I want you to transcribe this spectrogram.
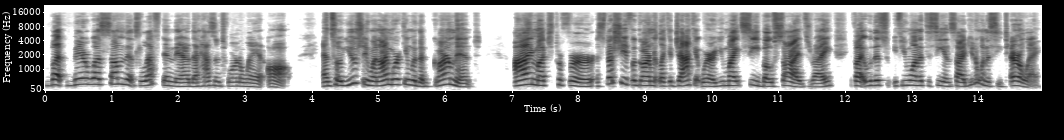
but there was some that's left in there that hasn't torn away at all. And so usually when I'm working with a garment, I much prefer, especially if a garment like a jacket where you might see both sides, right? If I this, if you wanted to see inside, you don't want to see tearaway.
